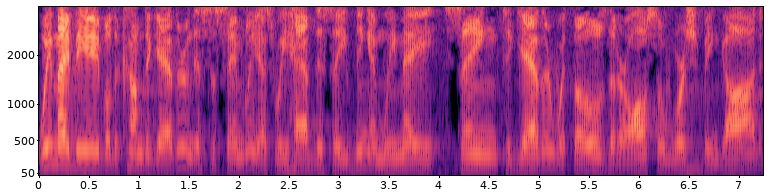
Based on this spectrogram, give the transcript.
we may be able to come together in this assembly as we have this evening, and we may sing together with those that are also worshiping God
